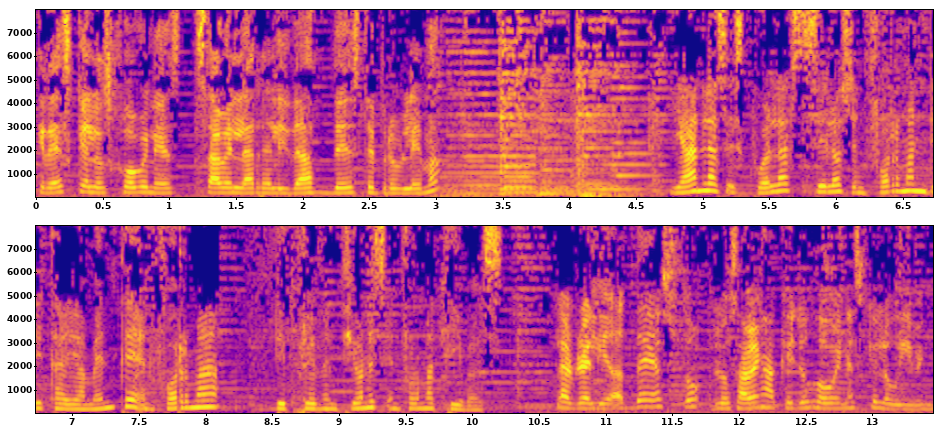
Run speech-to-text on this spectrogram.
¿Crees que los jóvenes saben la realidad de este problema? Ya en las escuelas se los informan detalladamente en forma de prevenciones informativas. La realidad de esto lo saben aquellos jóvenes que lo viven.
